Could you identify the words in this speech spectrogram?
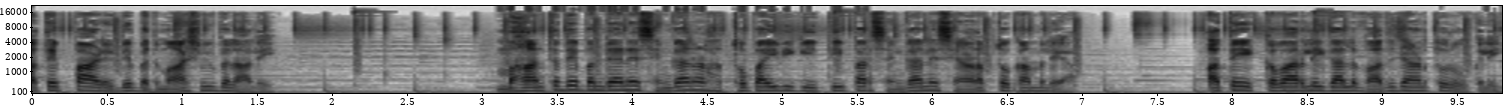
ਅਤੇ ਪਹਾੜੇ ਦੇ ਬਦਮਾਸ਼ ਵੀ ਬੁਲਾ ਲਏ। ਮਹੰਤ ਦੇ ਬੰਦਿਆਂ ਨੇ ਸਿੰਘਾਂ ਨਾਲ ਹੱਥੋਂ ਪਾਈ ਵੀ ਕੀਤੀ, ਪਰ ਸਿੰਘਾਂ ਨੇ ਸਿਆਣਪ ਤੋਂ ਕੰਮ ਲਿਆ ਅਤੇ ਇੱਕ ਵਾਰ ਲਈ ਗੱਲ ਵੱਧ ਜਾਣ ਤੋਂ ਰੋਕ ਲਈ।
